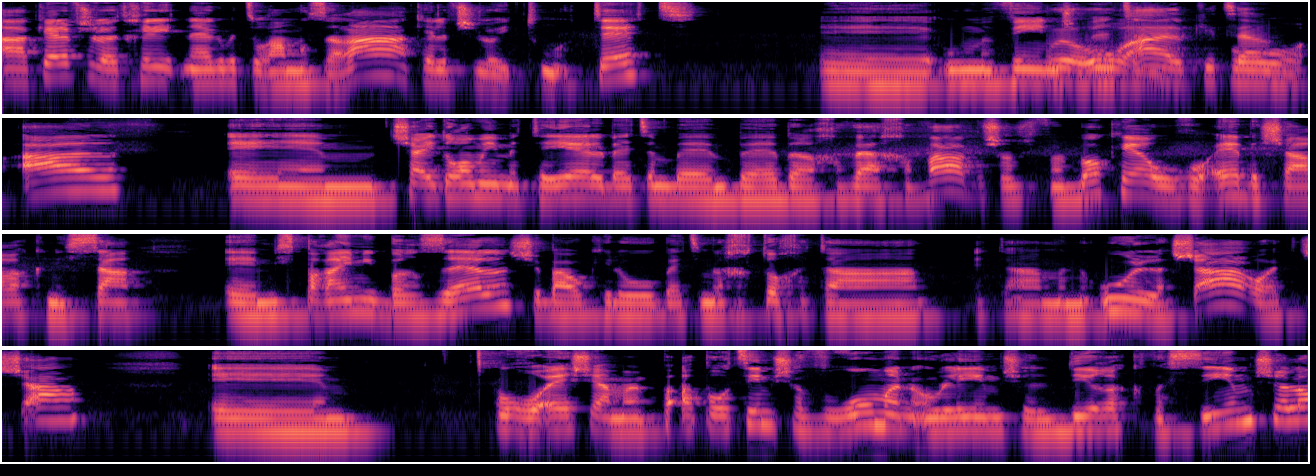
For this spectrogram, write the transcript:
הכלב שלו התחיל להתנהג בצורה מוזרה, הכלב שלו התמוטט, אה, הוא מבין הוא שבעצם... הורעל, קיצר. הוא הורעל. אמ, שי דרומי מטייל בעצם ברחבי החווה בשלוש לפנות בוקר, הוא רואה בשער הכניסה מספריים מברזל, שבאו כאילו בעצם לחתוך את, ה, את המנעול לשער או את השער. אמ, הוא רואה שהפורצים שברו מנעולים של דיר הכבשים שלו,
